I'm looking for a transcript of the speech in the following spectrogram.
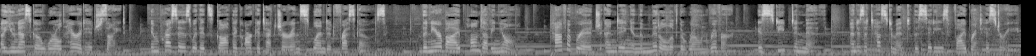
a UNESCO World Heritage Site, impresses with its Gothic architecture and splendid frescoes. The nearby Pont d'Avignon, half a bridge ending in the middle of the Rhone River, is steeped in myth and is a testament to the city's vibrant history.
